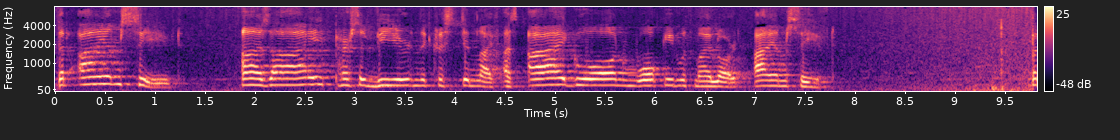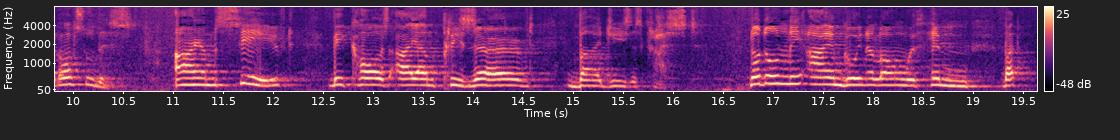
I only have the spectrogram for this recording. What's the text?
that I am saved as I persevere in the Christian life, as I go on walking with my Lord, I am saved. But also this I am saved because I am preserved by Jesus Christ. Not only I am going along with Him, but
